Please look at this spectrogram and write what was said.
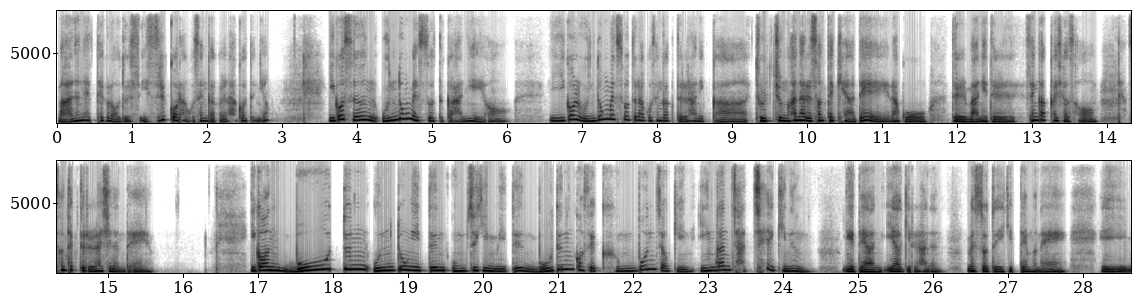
많은 혜택을 얻을 수 있을 거라고 생각을 하거든요. 이것은 운동 메소드가 아니에요. 이걸 운동 메소드라고 생각들을 하니까 둘 중 하나를 선택해야 돼라고들 많이들 생각하셔서 선택들을 하시는데 이건 모든 운동이든 움직임이든 모든 것의 근본적인 인간 자체의 기능에 대한 이야기를 하는 메소드이기 때문에 이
